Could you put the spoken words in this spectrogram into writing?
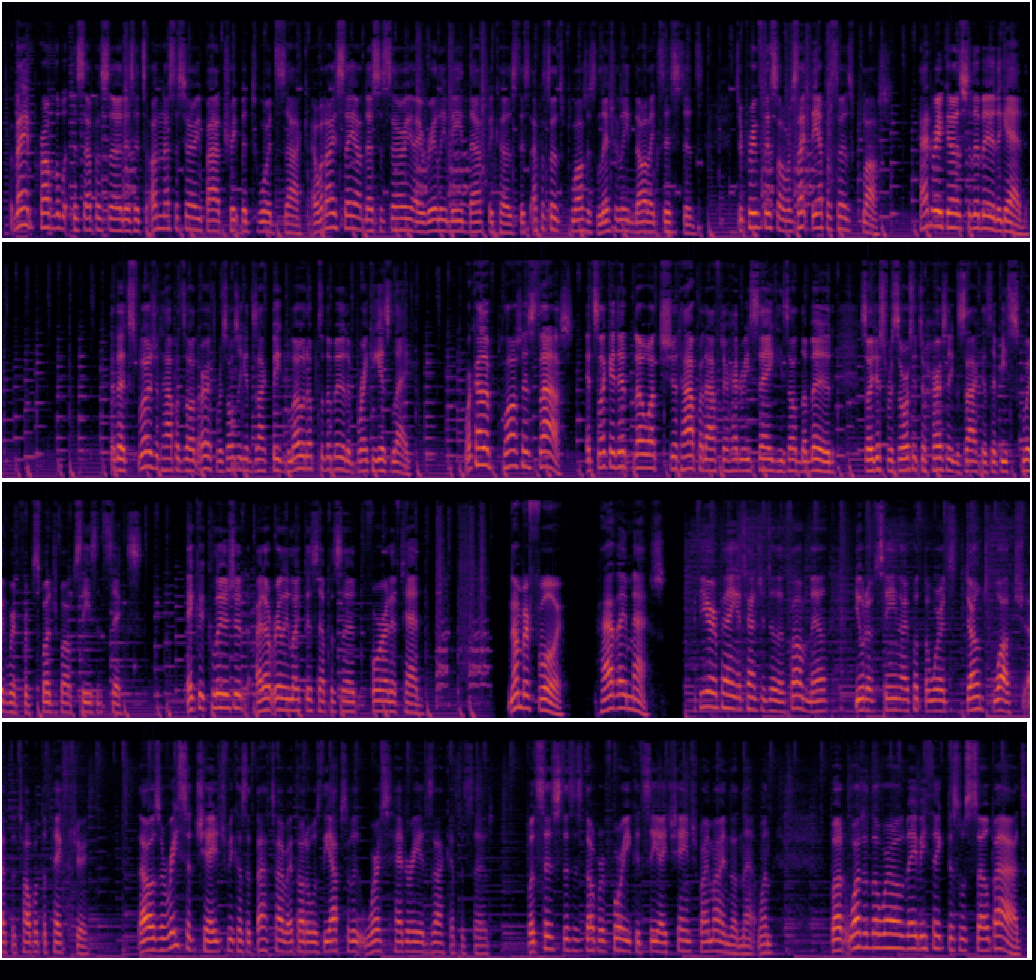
The main problem with this episode is its unnecessary bad treatment towards Zak. And when I say unnecessary, I really mean that because this episode's plot is literally non existent. To prove this, I'll recite the episode's plot. Henry goes to the moon again. An explosion happens on Earth, resulting in Zak being blown up to the moon and breaking his leg. What kind of plot is that? It's like I didn't know what should happen after Henry saying he's on the moon, so I just resorted to hurting Zak as if he's Squidward from SpongeBob Season 6. In conclusion, I don't really like this episode. 4 out of 10. Number 4. How They Met. If you were paying attention to the thumbnail, you would have seen I put the words Don't Watch at the top of the picture. That was a recent change because at that time I thought it was the absolute worst Henry and Zak episode. But since this is number 4, you could see I changed my mind on that one. But what in the world made me think this was so bad?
